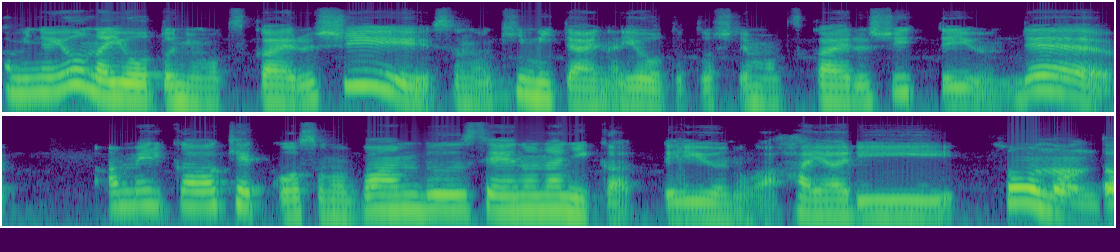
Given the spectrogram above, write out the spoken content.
紙のような用途にも使えるしその木みたいな用途としても使えるしっていうんでアメリカは結構そのバンブー製の何かっていうのが流行りそうなんだ。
